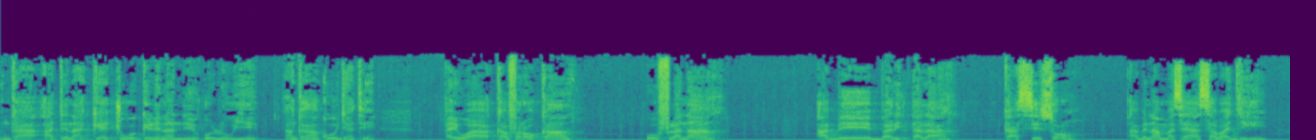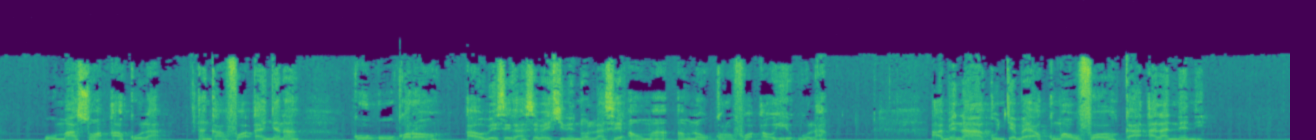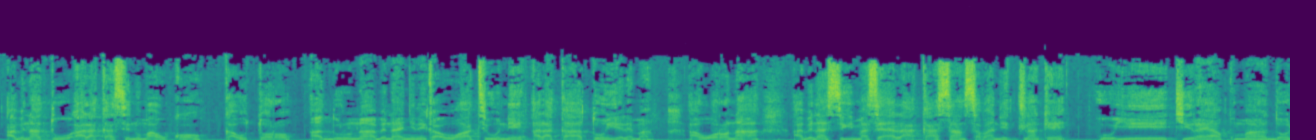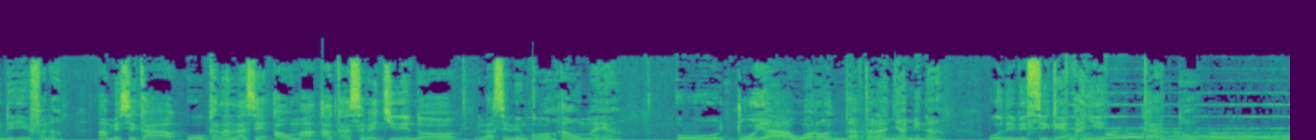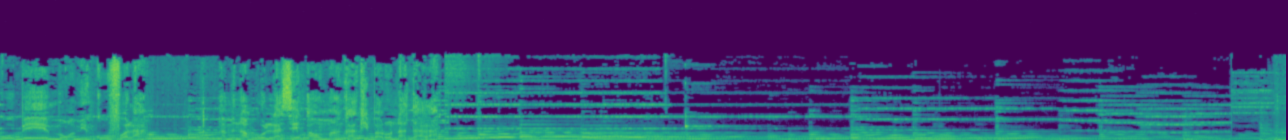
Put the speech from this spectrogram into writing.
nka a tɛna kɛ cogo kelen na ni olu ye an ka kan k'o jate ayiwa ka fara o kan o filanan a bɛ bari tala ka se sɔrɔ a bɛna masaya saba jigin o ma sɔn a ko la an k'a fɔ a ɲɛna ko o kɔrɔ aw bɛ se ka sɛbɛn cilen dɔ lase anw ma an bɛna o kɔrɔ fɔ aw ye o la a bɛna kuncɛbaya kumaw fɔ ka ala nɛni a bɛna tugu ala ka senumaw kɔ k'aw tɔɔrɔ a duurunan a bɛna ɲini ka wagatiw ni ala ka ton yɛlɛma a wɔɔrɔnan a bɛna sigi masaya la ka saan saba ni tilan kɛ o ye ciraya kuma dɔ de ye fana an bɛ se ka o kalan lase aw ma a ka sɛbɛ cilen dɔ laselen kɔ anw ma yan o cogoya wɔɔrɔ dafala ɲamin na o de bɛ se kɛ an ye k'a dɔn o bɛ mɔgɔ min ko fɔ la an bɛna o lase aw ma an ka kibaru nata la.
